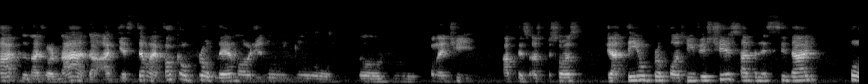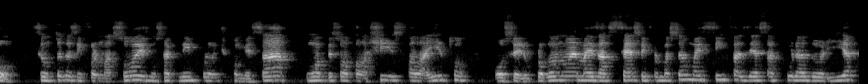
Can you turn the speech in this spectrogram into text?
rápido na jornada, a questão é qual que é o problema hoje do, do, do- do- quando a gente, a as pessoas já têm um propósito de investir, sabe a necessidade, pô, são tantas informações, não sabe nem por onde começar, uma pessoa fala X, fala Y, ou seja, o problema não é mais acesso à informação, mas sim fazer essa curadoria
